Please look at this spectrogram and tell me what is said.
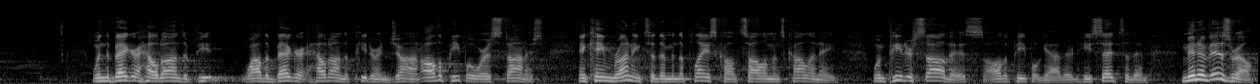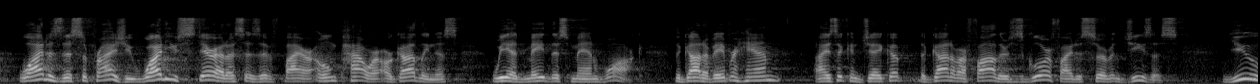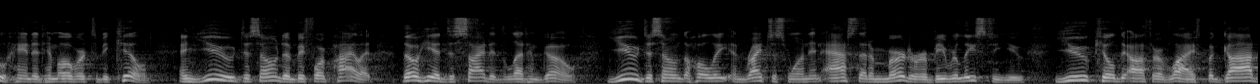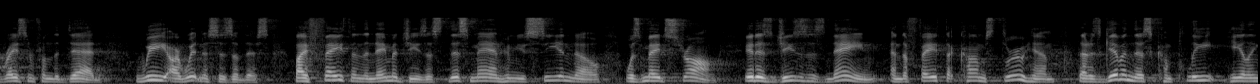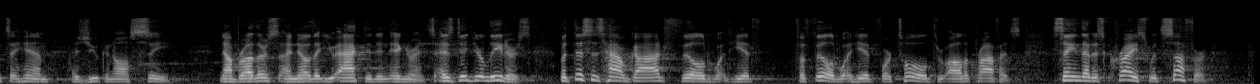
When the beggar held on to Pe- while the beggar held on to Peter and John, all the people were astonished and came running to them in the place called Solomon's colonnade. When Peter saw this, all the people gathered, he said to them, Men of Israel, why does this surprise you? Why do you stare at us as if by our own power or godliness we had made this man walk? The God of Abraham, Isaac, and Jacob, the God of our fathers, has glorified his servant Jesus. You handed him over to be killed, and you disowned him before Pilate, though he had decided to let him go. You disowned the holy and righteous one and asked that a murderer be released to you. You killed the author of life, but God raised him from the dead. We are witnesses of this. By faith in the name of Jesus, this man whom you see and know was made strong it is Jesus' name and the faith that comes through him that has given this complete healing to him, as you can all see. Now, brothers, I know that you acted in ignorance, as did your leaders, but this is how God filled what he had fulfilled what he had foretold through all the prophets, saying that as Christ would suffer.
